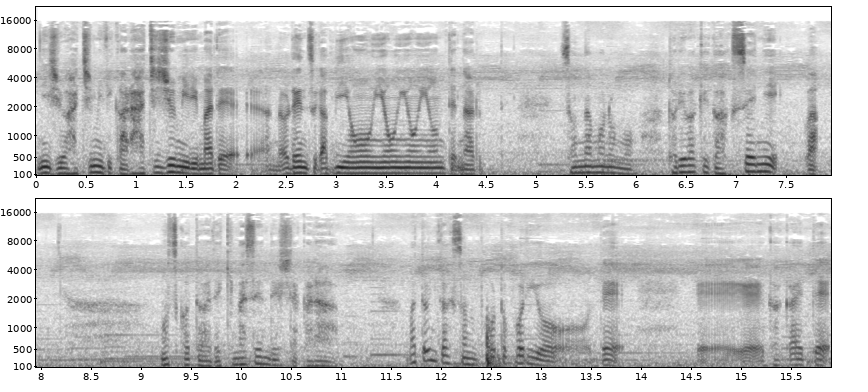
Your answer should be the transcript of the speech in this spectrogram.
28ミリから80ミリまであのレンズがビヨーン444ってなる。そんなものもとりわけ学生には持つことはできませんでしたから、まあ、とにかくそのポートフォリオで、えー、抱えて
